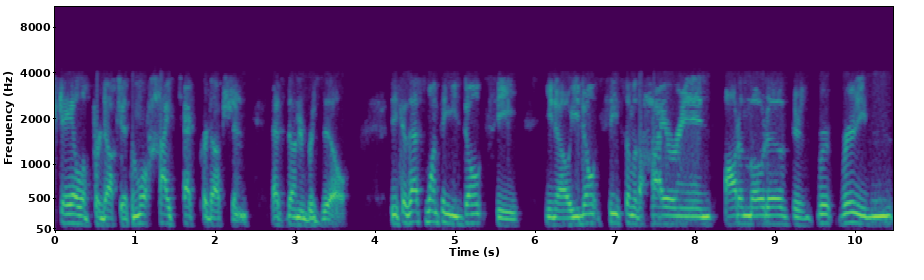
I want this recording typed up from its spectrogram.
scale of production. It's a more high tech production that's done in Brazil because that's one thing you don't see. You know, you don't see some of the higher end automotive. There's really,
